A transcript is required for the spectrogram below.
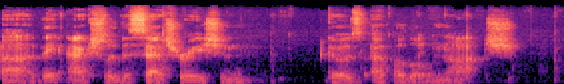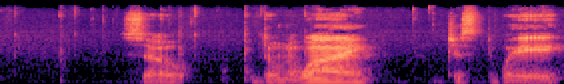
uh, they actually, the saturation goes up a little notch. So don't know why, just the way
